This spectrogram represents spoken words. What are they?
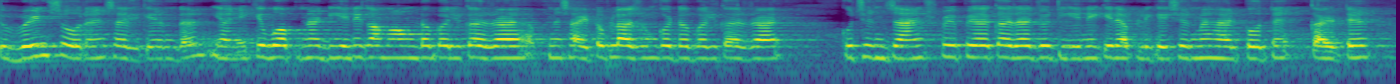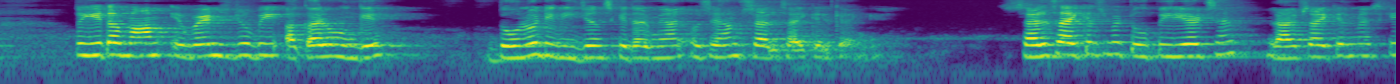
इवेंट्स हो रहे हैं सेल के अंदर, यानी कि वो अपना डीएनए का अमाउंट डबल कर रहा है, अपने साइटोप्लाज्म को डबल कर रहा है, कुछ इंजाइम्स प्रिपेयर कर रहा है जो डीएनए की रेप्लिकेशन में हेल्प होते हैं, करते हैं तो ये तमाम इवेंट्स जो भी अकर होंगे, दोनों डिवीजन्स के दरमियान उसे हम सेल साइकिल कहेंगे। सेल साइकिल्स में टू पीरियड्स हैं लाइफ साइकिल में इसकी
